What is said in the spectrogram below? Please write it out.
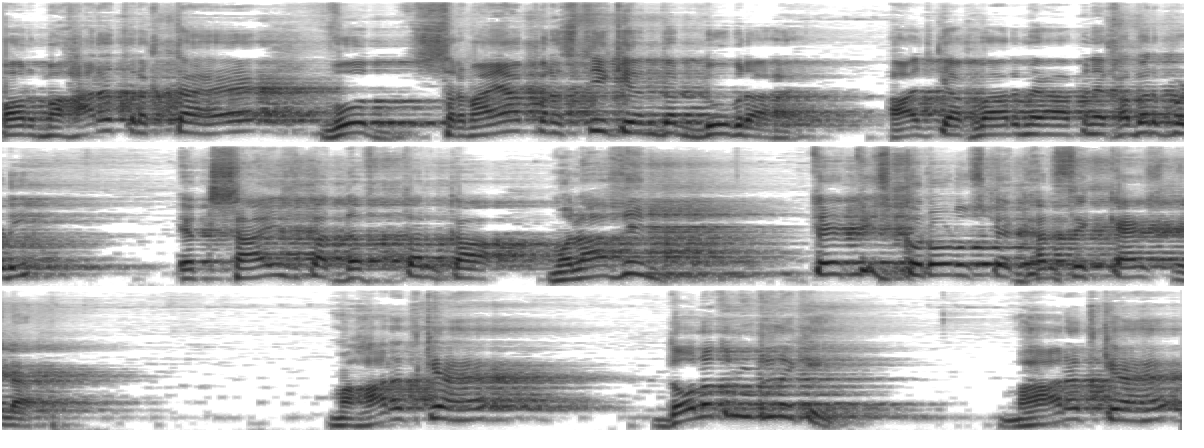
اور مہارت رکھتا ہے، وہ سرمایہ پرستی کے اندر ڈوب رہا ہے۔ آج کے اخبار میں آپ نے خبر پڑھی، ایکسائز کا دفتر کا ملازم تینتیس کروڑ اس کے گھر سے کیش ملا۔ مہارت کیا ہے؟ دولت لوٹنے کی۔ مہارت کیا ہے؟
